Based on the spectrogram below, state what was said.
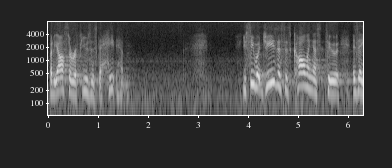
but he also refuses to hate him. You see, what Jesus is calling us to is a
